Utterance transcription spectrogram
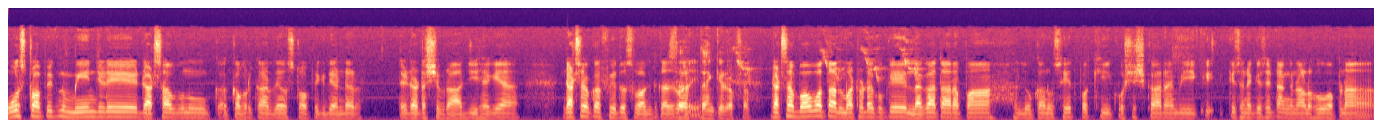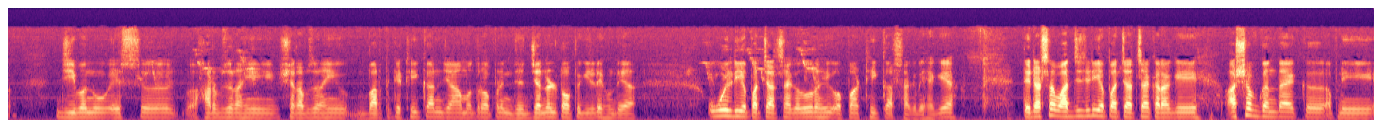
ਉਸ ਟੌਪਿਕ ਨੂੰ ਮੇਨ ਜਿਹੜੇ ਡਾਕਟਰ ਸਾਹਿਬ ਨੂੰ ਕਵਰ ਕਰਦੇ ਆ ਉਸ ਟੌਪਿਕ ਦੇ ਅੰਡਰ ਤੇ ਡਾਕਟਰ ਸ਼ਿਵਰਾਜ ਜੀ ਹੈਗੇ ਆ। ਡਾਕਟਰ ਸਾਹਿਬ ਦਾ ਫਿਰ ਤੋਂ ਸਵਾਗਤ ਕਰਦੇ ਹਾਂ sir ji thank you doctor ਸਾਹਿਬ। ਡਾਕਟਰ ਸਾਹਿਬ ਬਹੁਤ ਬਹੁਤ ਧੰਨਵਾਦ ਤੁਹਾਡਾ ਕਿਉਂਕਿ ਲਗਾਤਾਰ ਆਪਾਂ ਲੋਕਾਂ ਨੂੰ ਸਿਹਤ ਪੱਖੀ ਕੋਸ਼ਿਸ਼ ਕਰ ਰਹੇ ਹਾਂ ਵੀ ਕਿਸੇ ਨਾ ਕਿਸੇ ਢੰਗ ਨਾਲ ਉਹ ਆਪਣਾ ਜੀਵਨ ਨੂੰ ਇਸ ਹਰਬਸ ਰਾਹੀਂ ਸ਼ਰਬਸ ਰਾਹੀਂ ਵਰਤ ਕੇ ਠੀਕ ਕਰਨ ਜਾਂ ਮਤਲਬ ਆਪਣੇ ਜਨਰਲ ਟੌਪਿਕ ਜਿਹੜੇ ਹੁੰਦੇ ਆ ਉਹ ਜਿਹੜੀ ਆਪਾਂ ਚਰਚਾ ਕਰੋ ਰਹੀ ਆਪਾਂ ਠੀਕ ਕਰ ਸਕਦੇ ਹੈਗੇ ਆ। ਤੇ ਡਾਕਟਰ ਸਾਹਿਬ, ਅੱਜ ਜਿਹੜੀ ਆਪਾਂ ਚਰਚਾ ਕਰਾਂਗੇ ਅਸ਼ਵਗੰਧਾ ਇੱਕ ਆਪਣੀ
